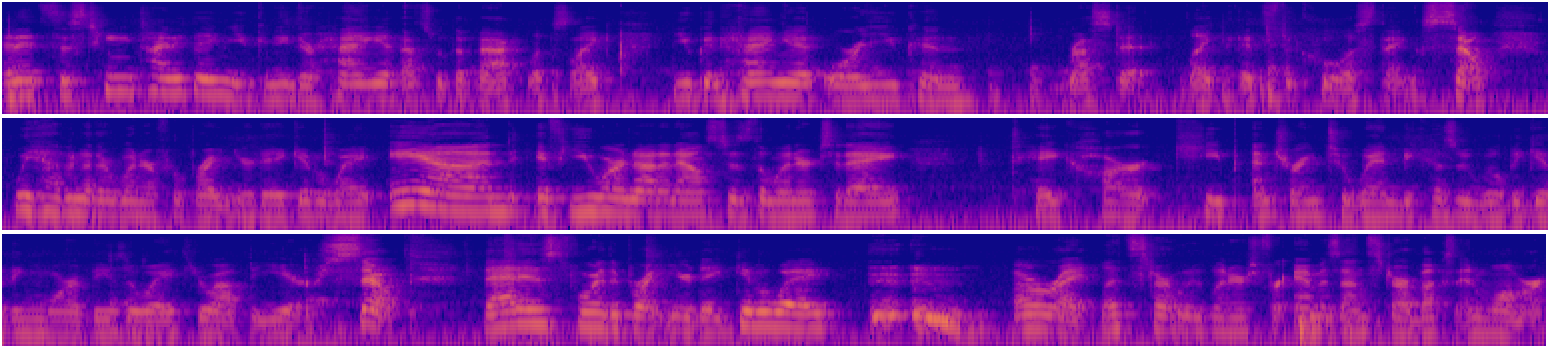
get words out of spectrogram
And it's this teeny tiny thing. You can either hang it. That's what the back looks like. You can hang it or you can rest it. Like it's the coolest thing. So we have another winner for Brighten Your Day giveaway. And if you are not announced as the winner today, take heart, keep entering to win because we will be giving more of these away throughout the year. So that is for the Brighten Your Day giveaway. All right, let's start with winners for Amazon, Starbucks, and Walmart.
